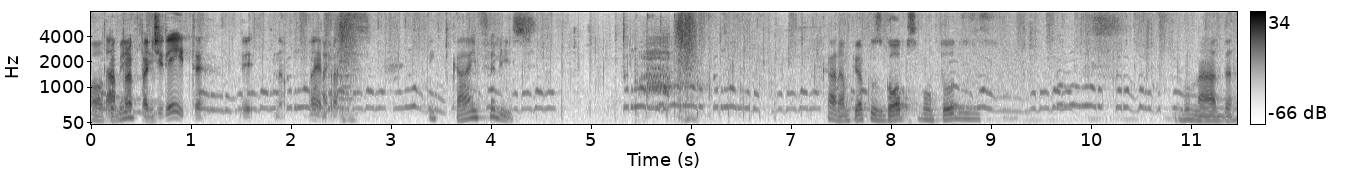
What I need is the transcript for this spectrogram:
Ó, tá, tá pra, pra direita? Não, vai, vai. pra... Vem cá, infeliz. Caramba, pior que os golpes vão todos... Do nada.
